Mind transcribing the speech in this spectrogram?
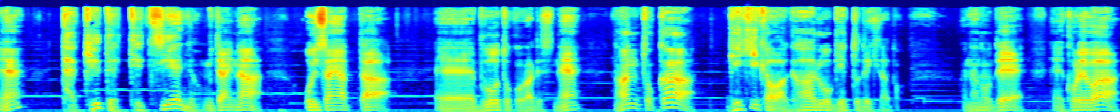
ん、ね、武田鉄矢のみたいなおじさんやった、えー、武男がですねなんとか激川ガールをゲットできたと。なので、えこれは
